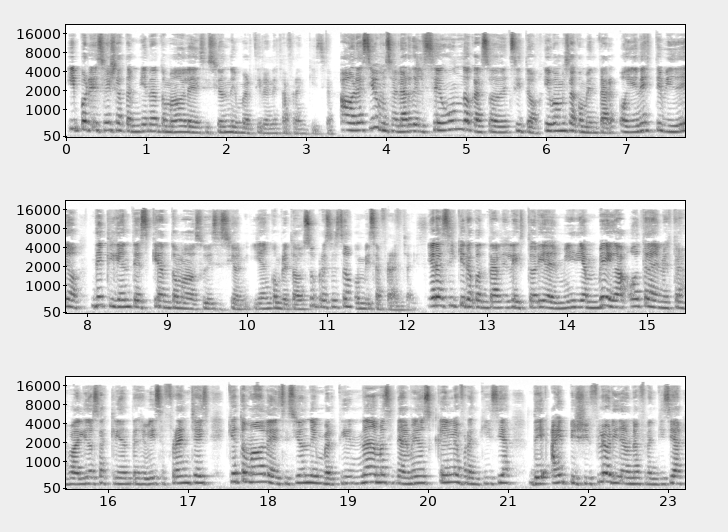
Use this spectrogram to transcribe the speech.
y por eso ella también ha tomado la decisión de invertir en esta franquicia. Ahora sí vamos a hablar del segundo caso de éxito que vamos a comentar hoy en este video de clientes que han tomado su decisión y han completado su proceso con Visa Franchise. Y ahora sí quiero contarles la historia de Miriam Vega, otra de nuestras valiosas clientes de Visa Franchise, que ha tomado la decisión de invertir nada más y nada menos que en la franquicia de IPG Florida, una franquicia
